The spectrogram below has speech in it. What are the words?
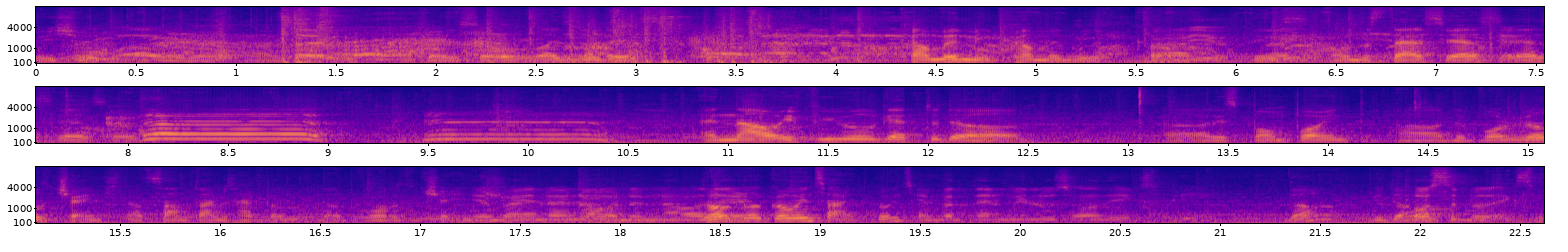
we should. wow. uh, okay, so let's do this. Come with me, come with me. Come. are you? This, Where are you? on the stairs, yes, Okay. yes, yes, yes. Ah! Ah! And now, if we will get to the uh, respawn point, uh, the world will change. That sometimes happen. That world change. Yeah, but no, no, then now no, they're- no, go inside, go Yeah, inside. but then we lose all the XP. No, we don't. Possible XP.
